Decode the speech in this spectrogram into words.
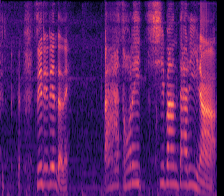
水流連打ね。あー、それ一番だるいな。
